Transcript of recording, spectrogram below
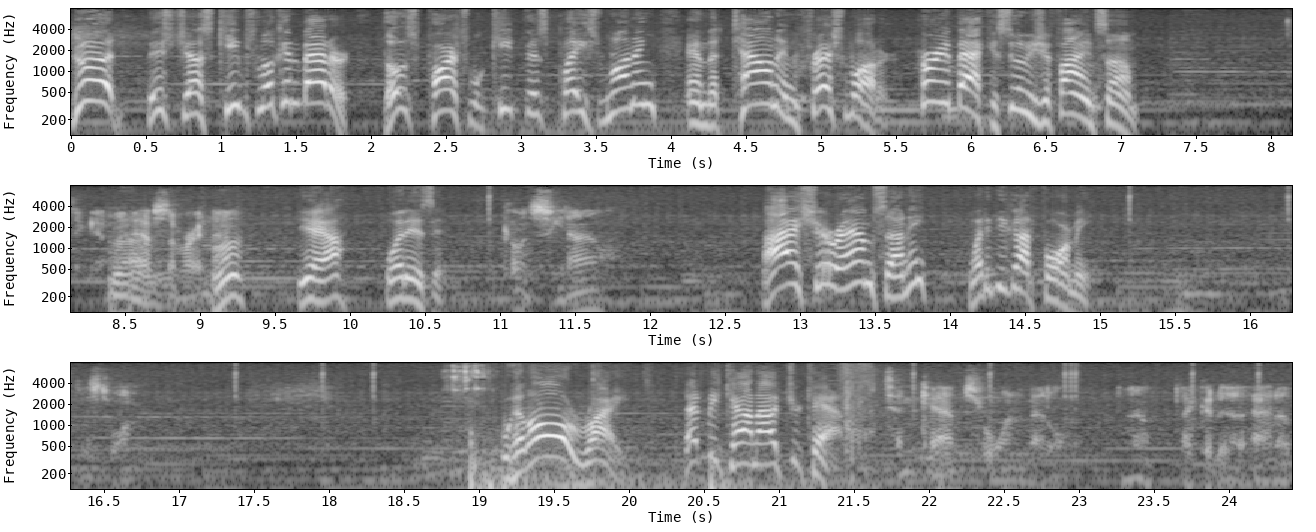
Good. This just keeps looking better. Those parts will keep this place running and the town in fresh water. Hurry back as soon as you find some. I think I might have some right now. Yeah? What is it? Going senile? I sure am, Sonny. What have you got for me? Well, all right. Let me count out your caps. Ten caps for one metal. Well, that could uh, add up.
